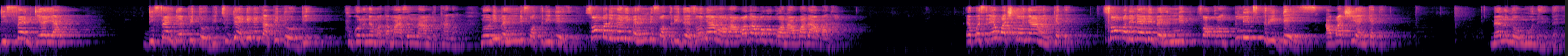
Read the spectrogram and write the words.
Difendie ya difendie peter obi. Today gịnị ka peter obi? Kwugoro na maka maazị nnamdị kanụ na oribeghị nri for 3 days. Somebody na-eribeghị nri for 3 days onye ahụ ọ na-agbago agbago ka ọ na-agbada agbada? Ekwesịrị ịgbachite onye ahụ nkịtị? Somebody na-eribeghị nri for complete 3 days ya nkịtị. Melụ na onwe na ebere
